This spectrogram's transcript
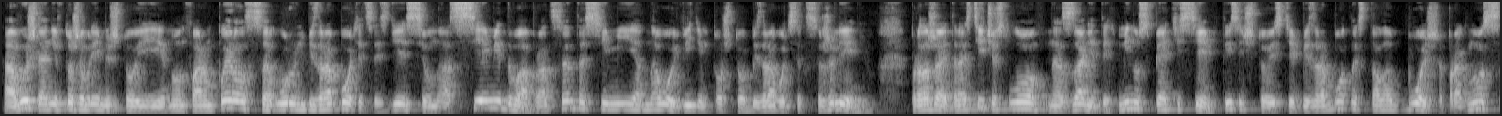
А вышли они в то же время, что и Non-Farm Payrolls, уровень безработицы. Здесь у нас 7,2%, 7,1% видим то, что безработица, к сожалению, продолжает расти. Число занятых минус 5,7 тысяч, то есть безработных стало больше. Прогноз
